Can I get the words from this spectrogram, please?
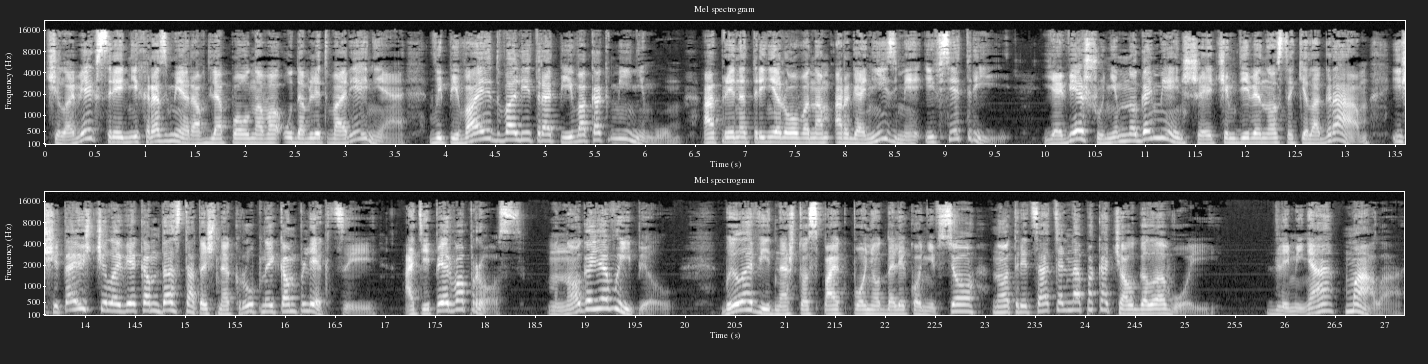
Человек средних размеров для полного удовлетворения выпивает 2 литра пива как минимум, а при натренированном организме и все три. Я вешу немного меньше, чем 90 килограмм и считаюсь человеком достаточно крупной комплекции. А теперь вопрос. Много я выпил? Было видно, что Спайк понял далеко не все, но отрицательно покачал головой. Для меня мало.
